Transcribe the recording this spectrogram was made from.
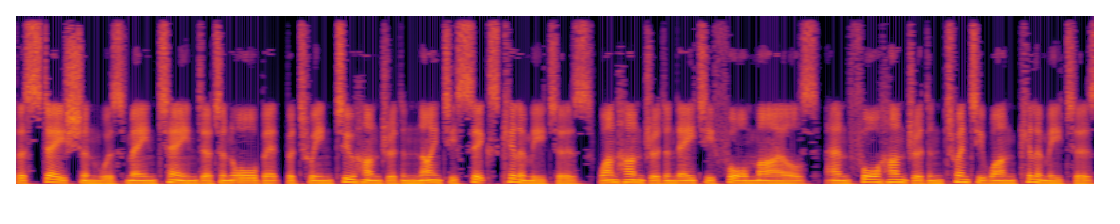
The station was maintained at an orbit between 296 kilometers (184 miles) and 421 kilometers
